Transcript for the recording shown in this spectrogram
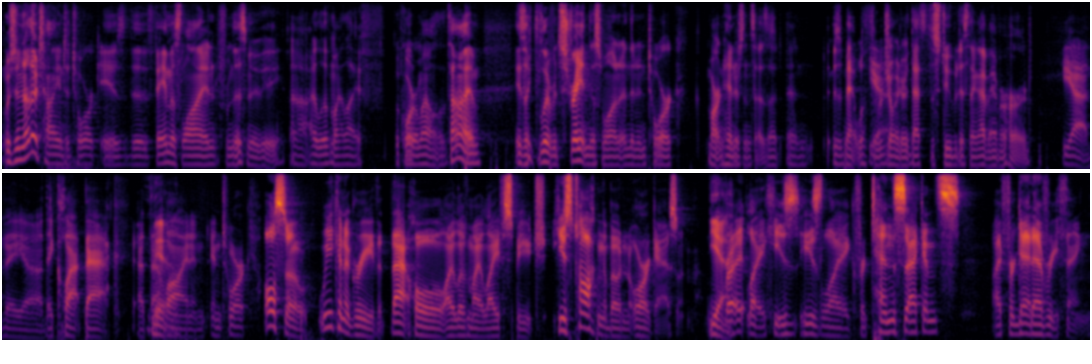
Which another tie into Torque is the famous line from this movie, uh, "I live my life a quarter mile at a time," is like delivered straight in this one, and then in Torque, Martin Henderson says that and is met with the Yeah. rejoinder, "That's the stupidest thing I've ever heard." Yeah, they uh, they clap back at that Yeah. line in, in Torque. Also, we can agree that that whole "I live my life" speech, he's talking about an orgasm, Yeah. right? Like he's he's like, for ten seconds, I forget everything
